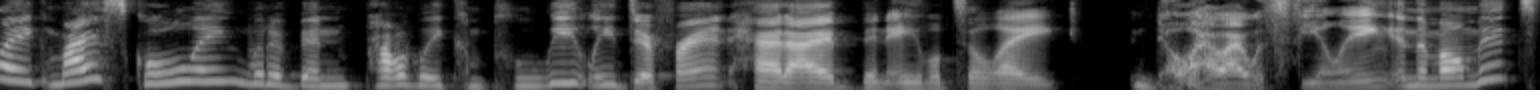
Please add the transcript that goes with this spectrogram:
like, my schooling would have been probably completely different had I been able to like know how I was feeling in the moment.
